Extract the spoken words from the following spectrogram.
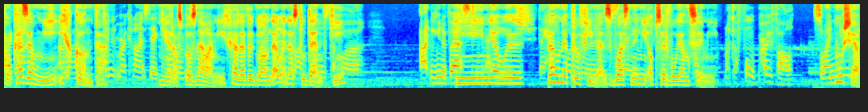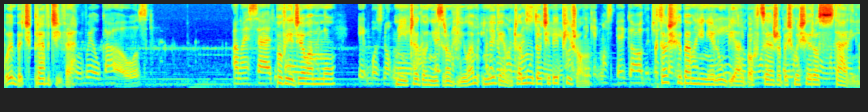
Pokazał mi ich konta. Nie rozpoznałam ich, ale wyglądały na studentki i miały pełne profile z własnymi obserwującymi. Musiały być prawdziwe. Powiedziałam mu, niczego nie zrobiłam i nie wiem, czemu do ciebie piszą. Ktoś chyba mnie nie lubi albo chce, żebyśmy się rozstali.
